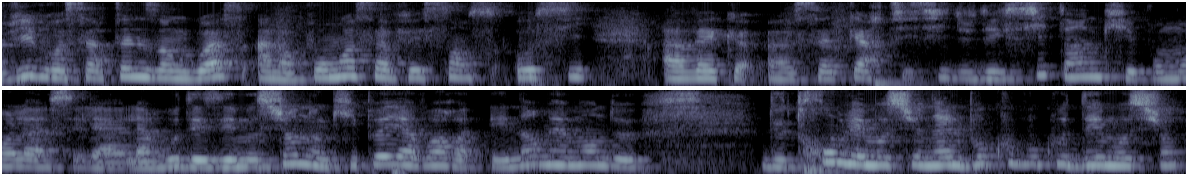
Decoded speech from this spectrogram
vivre certaines angoisses. Alors pour moi, ça fait sens aussi avec cette carte ici du Dixit, hein, qui est pour moi là, c'est la roue des émotions, donc il peut y avoir énormément de de troubles émotionnels, beaucoup, beaucoup d'émotions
